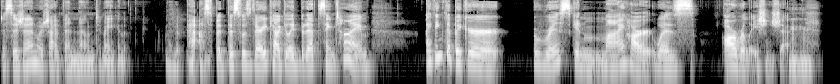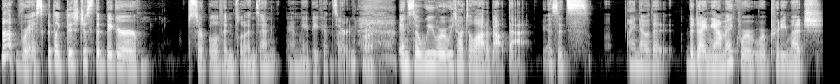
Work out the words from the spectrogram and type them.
decision, which I've been known to make in the in the past, but this was very calculated. But at the same time, I think the bigger risk in my heart was our relationship Mhm. not risk, but like this just the bigger circle of influence and and maybe concern. Right. And so we were we talked a lot about that as it's I know that the dynamic we're we're pretty much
